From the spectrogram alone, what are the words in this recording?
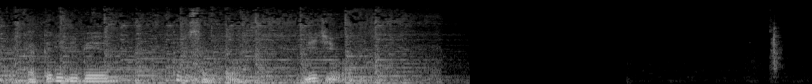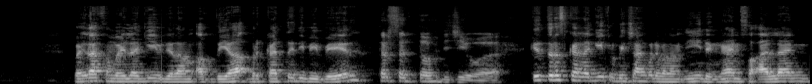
berkata di bibir, tersentuh di jiwa. Baiklah kembali lagi dalam Abdiak berkata di bibir. Tersentuh di jiwa. Kita teruskan lagi perbincangan pada malam ini dengan soalan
